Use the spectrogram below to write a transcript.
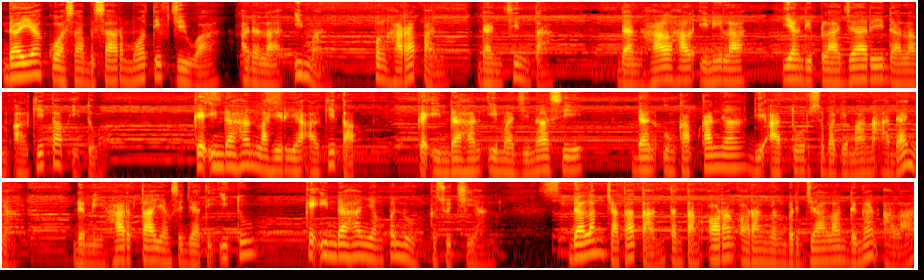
Daya kuasa besar motif jiwa adalah iman, pengharapan, dan cinta, dan hal-hal inilah yang dipelajari dalam Alkitab itu. Keindahan lahiriah Alkitab, keindahan imajinasi, dan ungkapkannya diatur sebagaimana adanya, demi harta yang sejati itu, keindahan yang penuh kesucian. Dalam catatan tentang orang-orang yang berjalan dengan Allah,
